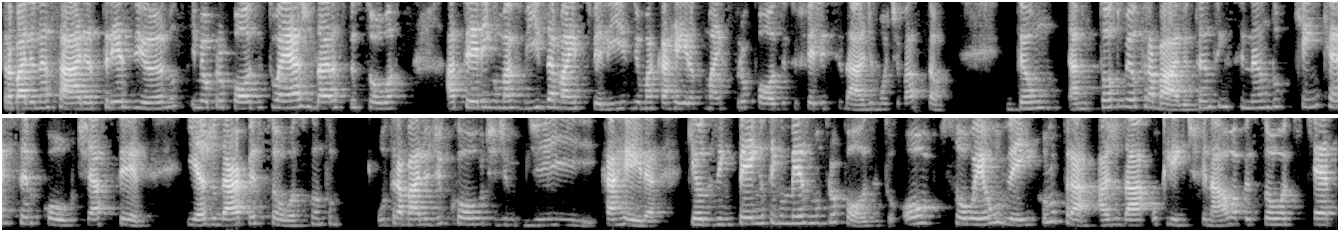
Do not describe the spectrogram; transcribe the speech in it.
Trabalho nessa área há 13 anos e meu propósito é ajudar as pessoas a terem uma vida mais feliz e uma carreira com mais propósito e felicidade e motivação. Então, a, todo o meu trabalho, tanto ensinando quem quer ser coach a ser e ajudar pessoas, quanto o trabalho de coach, de, de carreira que eu desempenho, tem o mesmo propósito. Ou sou eu o veículo para ajudar o cliente final, a pessoa que quer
